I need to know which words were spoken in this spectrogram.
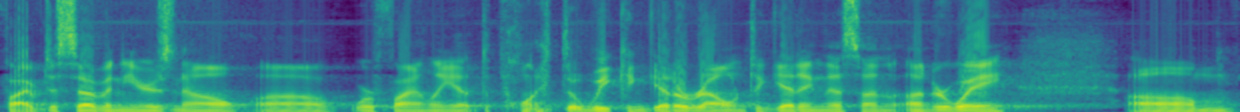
five to seven years now. Uh, we're finally at the point that we can get around to getting this un underway. Um,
